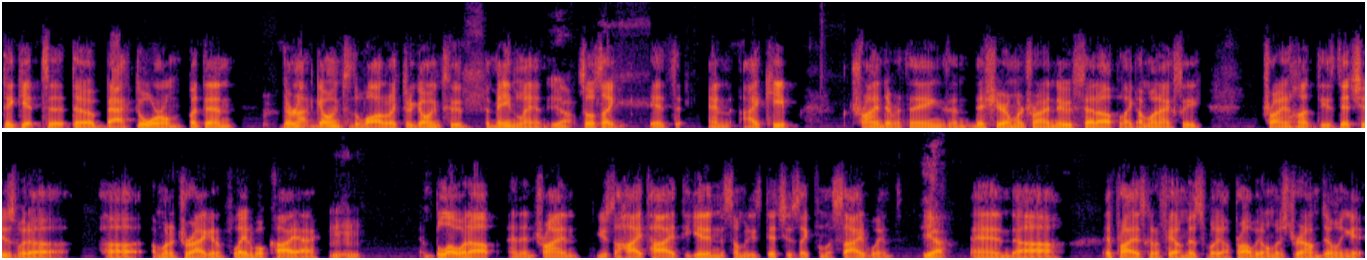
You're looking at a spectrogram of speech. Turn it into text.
to get to the back door them, but then they're not going to the water like they're going to the mainland. Yeah. So it's like it's and I keep trying different things and this year I'm gonna try a new setup. Like I'm gonna actually try and hunt these ditches with a uh, I'm gonna drag an inflatable kayak mm-hmm. and blow it up and then try and use the high tide to get into some of these ditches like from a side wind. Yeah. And uh, it probably is going to fail miserably. I'll probably almost drown doing it.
